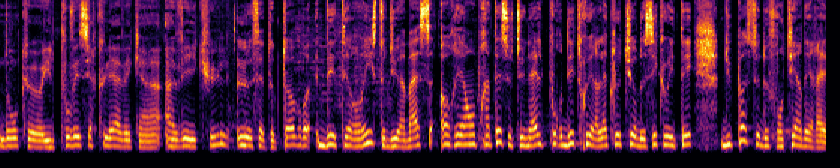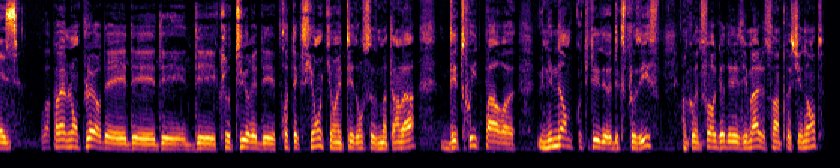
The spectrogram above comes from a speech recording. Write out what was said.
donc euh, il pouvait circuler avec un, un véhicule. Le 7 octobre, des terroristes du Hamas auraient emprunté ce tunnel pour détruire la clôture de sécurité du poste de frontière d'Erez. On voit quand même l'ampleur des, clôtures et des protections qui ont été donc ce matin-là détruites par euh, une énorme quantité d'explosifs. Encore une fois, regardez les images, elles sont impressionnantes.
